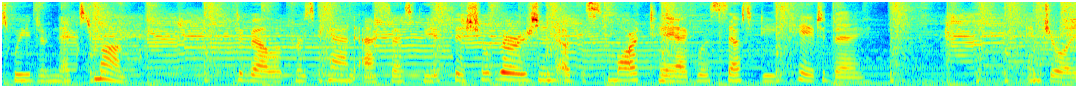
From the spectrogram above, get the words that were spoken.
Sweden next month. Developers can access the official version of the SmartEyeglass SDK today. Enjoy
